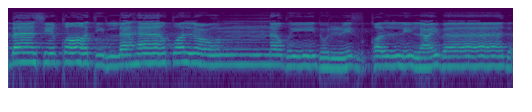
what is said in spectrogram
باسقات لها طلع نضيد رزقا للعباد.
